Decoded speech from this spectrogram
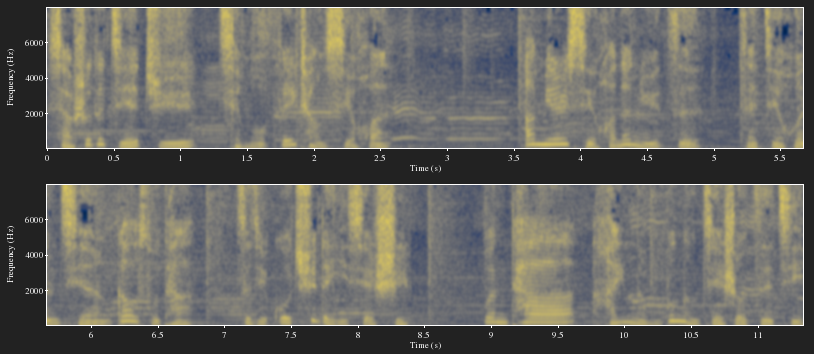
小说的结局，钱默非常喜欢。阿米尔喜欢的女子在结婚前告诉他自己过去的一些事，问他还能不能接受自己。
